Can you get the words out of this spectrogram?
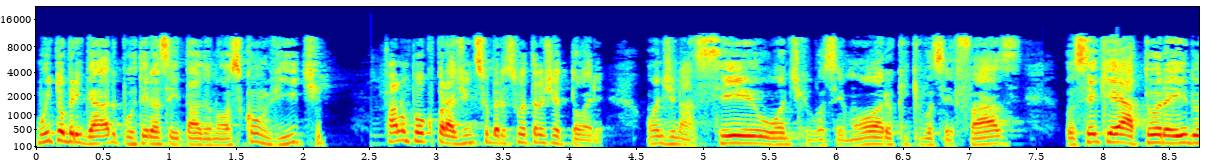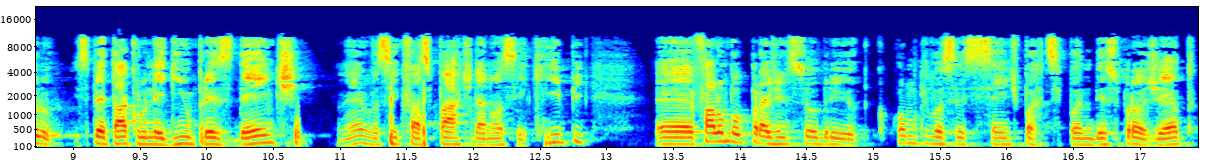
muito obrigado por ter aceitado o nosso convite Fala um pouco pra gente sobre a sua trajetória. Onde nasceu, onde que você mora, o que que você faz. Você que é ator aí do espetáculo Neguinho Presidente, né? Você que faz parte da nossa equipe. É, fala um pouco pra gente sobre como que você se sente participando desse projeto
